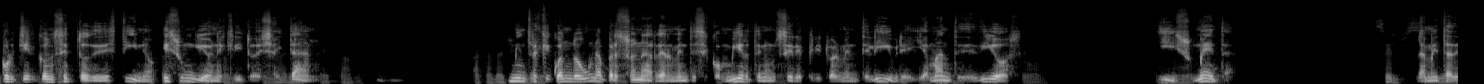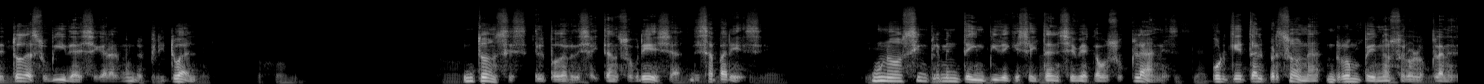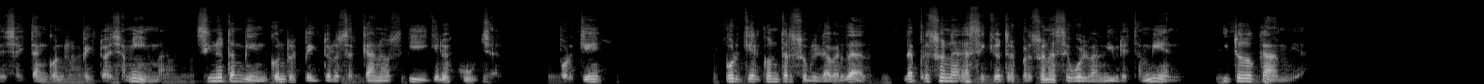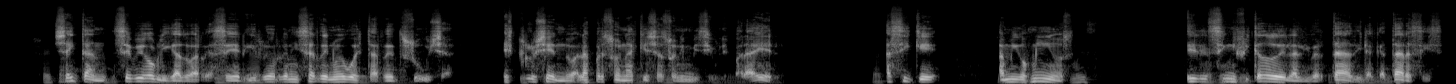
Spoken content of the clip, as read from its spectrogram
Porque el concepto de destino es un guion escrito de Shaitán. Mientras que cuando una persona realmente se convierte en un ser espiritualmente libre y amante de Dios, y su meta, la meta de toda su vida es llegar al mundo espiritual, entonces el poder de Shaitán sobre ella desaparece. Uno simplemente impide que Shaitán lleve a cabo sus planes, porque tal persona rompe no solo los planes de Shaitán con respecto a ella misma, sino también con respecto a los cercanos y que lo escuchan. ¿Por qué? Porque al contar sobre la verdad, la persona hace que otras personas se vuelvan libres también, y todo cambia. Shaitán se ve obligado a rehacer y reorganizar de nuevo esta red suya, excluyendo a las personas que ya son invisibles para él. Así que, amigos míos, El significado de la libertad y la catarsis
